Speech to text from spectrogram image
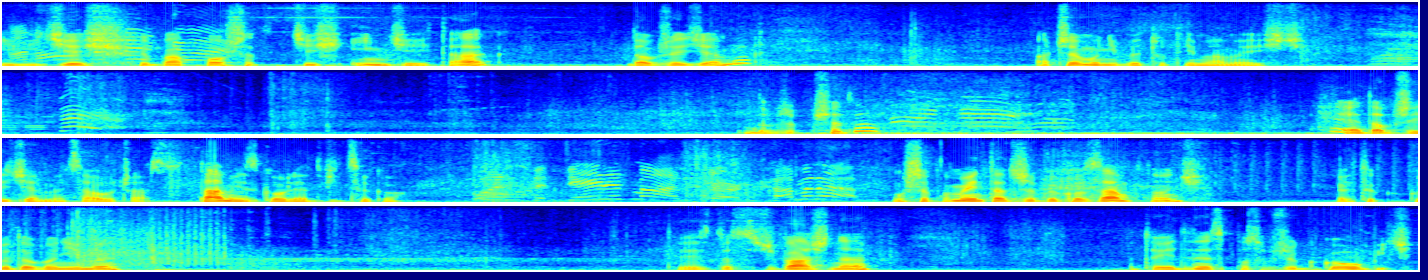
I gdzieś chyba poszedł gdzieś indziej, tak? Dobrze idziemy? A czemu niby tutaj mamy iść? Dobrze poszedłem? Nie, dobrze idziemy cały czas. Tam jest Goliat, widzę go. Muszę pamiętać, żeby go zamknąć. Jak tylko go dogonimy. To jest dosyć ważne. To jedyny sposób, żeby go ubić.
